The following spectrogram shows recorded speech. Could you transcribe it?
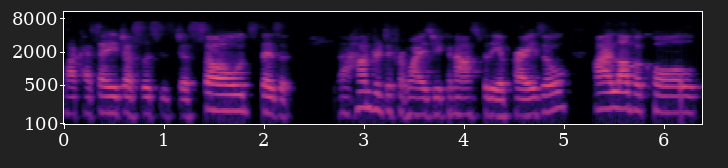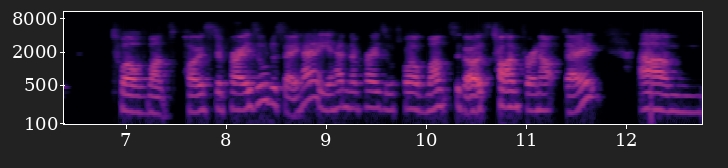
like i say just list is just sold there's a, a hundred different ways you can ask for the appraisal i love a call 12 months post appraisal to say, hey, you had an appraisal 12 months ago, it's time for an update. Um,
